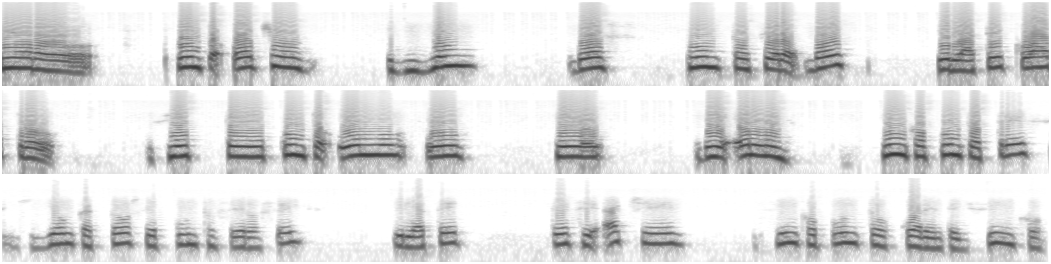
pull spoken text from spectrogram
0.8 guion 2.02 y la T4 7.1 UGDL 5.3 guion 14.06 y la TCH 5.45.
